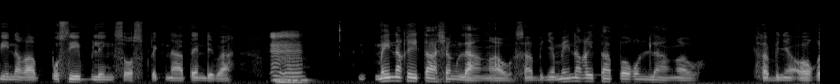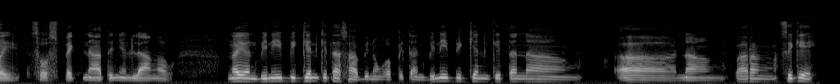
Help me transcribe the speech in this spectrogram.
pinaka posibleng suspect natin, 'di ba? Mm-mm. May nakita siyang langaw. Sabi niya, may nakita po akong langaw. Sabi niya, okay, suspect natin yung langaw. Ngayon, binibigyan kita, sabi nung kapitan, binibigyan kita ng, ah, ng, parang, sige,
